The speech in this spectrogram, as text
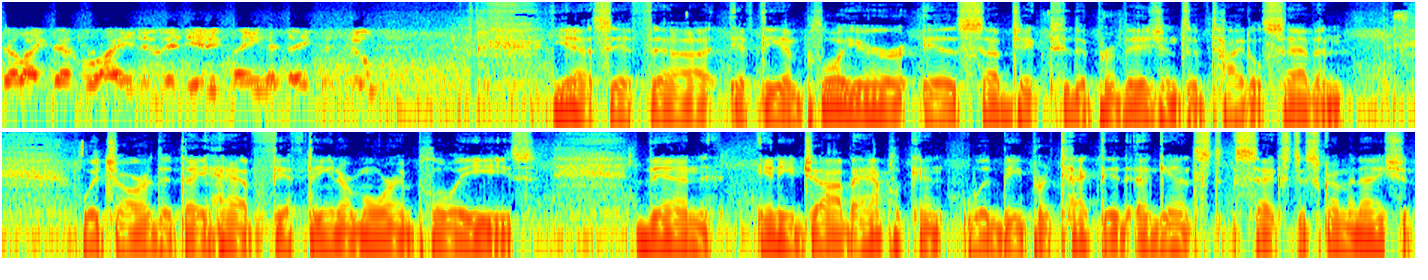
feel like that's right. Is it anything that they could do? Yes, if uh, if the employer is subject to the provisions of Title VII, which are that they have 15 or more employees, then any job applicant would be protected against sex discrimination.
